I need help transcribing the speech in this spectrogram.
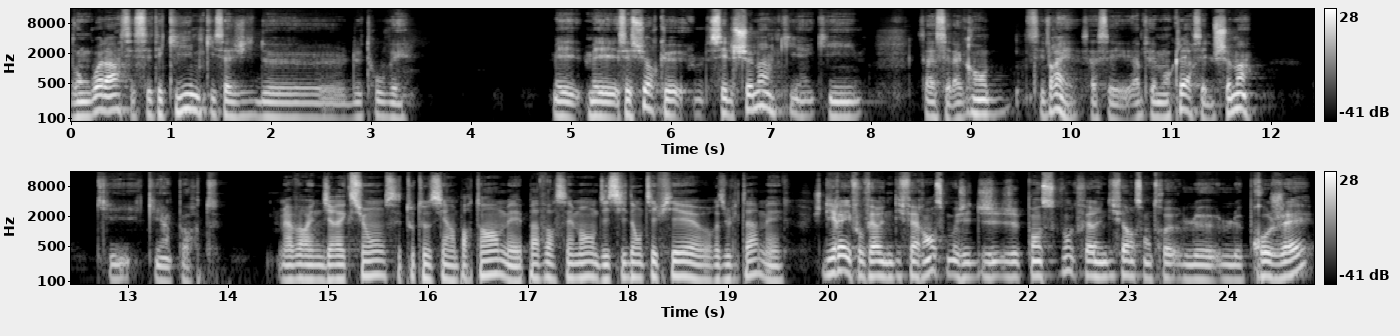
Donc voilà, c'est cet équilibre qu'il s'agit de, de trouver. Mais, mais c'est sûr que c'est le chemin qui, qui, ça c'est la grande, c'est vrai, ça c'est absolument clair, c'est le chemin qui, qui importe. Avoir une direction, c'est tout aussi important, mais pas forcément d'y s'identifier au résultat, mais. Je dirais, il faut faire une différence. Moi, je, pense souvent qu'il faut faire une différence entre le, projet,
